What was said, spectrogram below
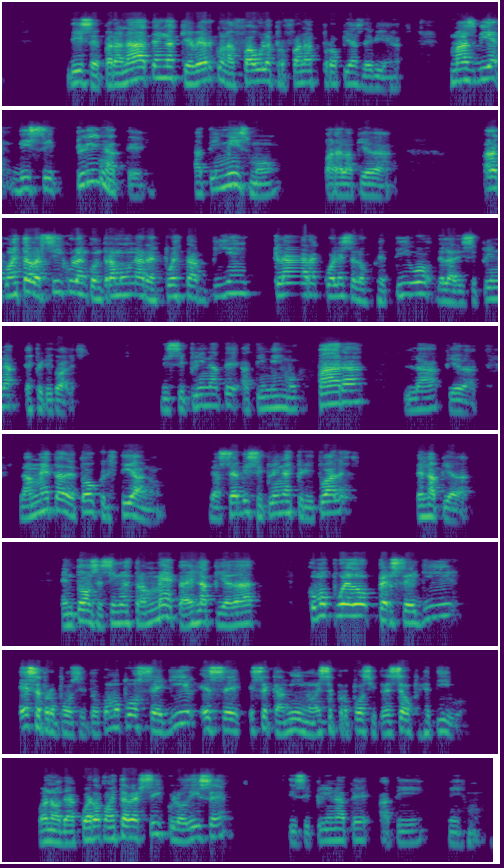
dice, para nada tengas que ver con las fábulas profanas propias de viejas. Más bien, disciplínate a ti mismo para la piedad. Ahora, con este versículo encontramos una respuesta bien clara cuál es el objetivo de la disciplina espirituales. Disciplínate a ti mismo para la piedad. La meta de todo cristiano de hacer disciplinas espirituales es la piedad. Entonces, si nuestra meta es la piedad, ¿cómo puedo perseguir ese propósito? ¿Cómo puedo seguir ese, ese camino, ese propósito, ese objetivo? Bueno, de acuerdo con este versículo, dice, disciplínate a ti mismo.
